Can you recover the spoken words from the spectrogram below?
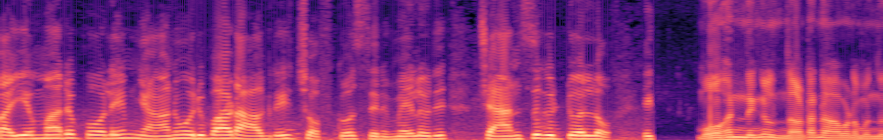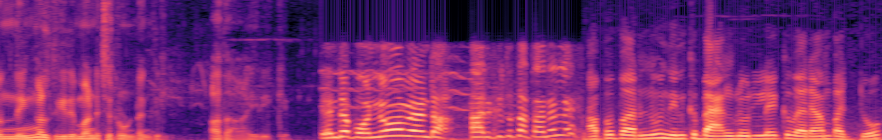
പയ്യന്മാരെ പോലെയും ഞാനും ഒരുപാട് ആഗ്രഹിച്ചു. ഓഫ് കോഴ്സ് സിനിമയിൽ ഒരു ചാൻസ് കിട്ടുമല്ലോ. മോഹൻ നിങ്ങൾ നടനാവണമെന്ന് നിങ്ങൾ തീരുമാനിച്ചിട്ടുണ്ടെങ്കിൽ അതായിരിക്കും. എന്റെ പൊന്നോ വേണ്ട. ആർക്കിട്ട് തട്ടാനല്ലേ? അപ്പൊ പറഞ്ഞു നിനക്ക് ബാംഗ്ലൂരിലേക്ക് വരാൻ പറ്റുമോ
